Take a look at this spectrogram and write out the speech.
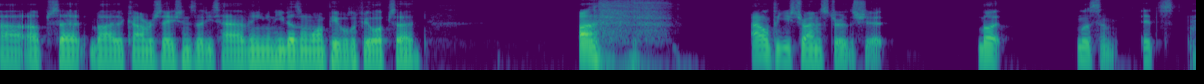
uh, upset by the conversations that he's having, and he doesn't want people to feel upset. Uh, I don't think he's trying to stir the shit. But listen, it's.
